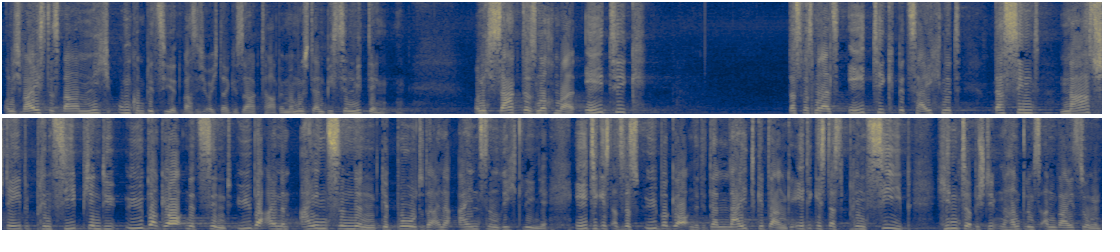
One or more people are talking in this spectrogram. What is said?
Und ich weiß, das war nicht unkompliziert, was ich euch da gesagt habe. Man musste ein bisschen mitdenken. Und ich sage das nochmal, Ethik, das, was man als Ethik bezeichnet, das sind Maßstäbe, Prinzipien, die übergeordnet sind über einem einzelnen Gebot oder einer einzelnen Richtlinie. Ethik ist also das Übergeordnete, der Leitgedanke. Ethik ist das Prinzip hinter bestimmten Handlungsanweisungen.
